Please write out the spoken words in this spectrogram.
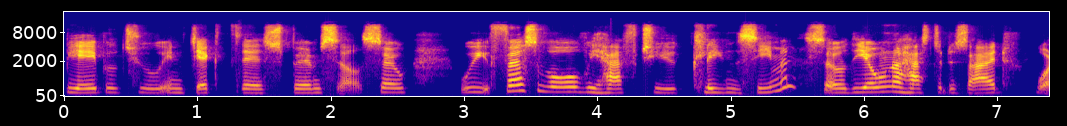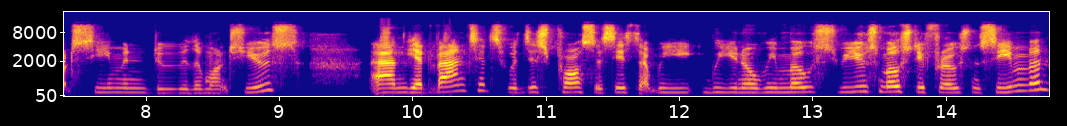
be able to inject the sperm cells. So we first of all we have to clean the semen. So the owner has to decide what semen do they want to use. And the advantage with this process is that we, we you know we most we use mostly frozen semen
